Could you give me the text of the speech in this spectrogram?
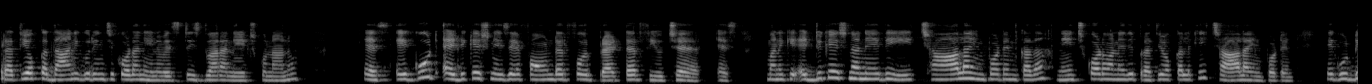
ప్రతి ఒక్క దాని గురించి కూడా నేను వెస్టీజ్ ద్వారా నేర్చుకున్నాను. Yes a good education is a founder for better future. Yes మనకి ఎడ్యుకేషన్ అనేది చాలా ఇంపార్టెంట్ కదా! నేర్చుకోవడం అనేది ప్రతి ఒక్కరికి చాలా important. A good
